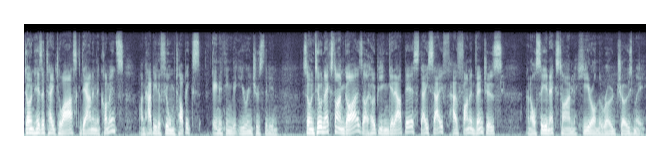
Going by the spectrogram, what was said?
don't hesitate to ask down in the comments. I'm happy to film topics, anything that you're interested in. So until next time, guys, I hope you can get out there, stay safe, have fun adventures, and I'll see you next time here on The Road Chose Me.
